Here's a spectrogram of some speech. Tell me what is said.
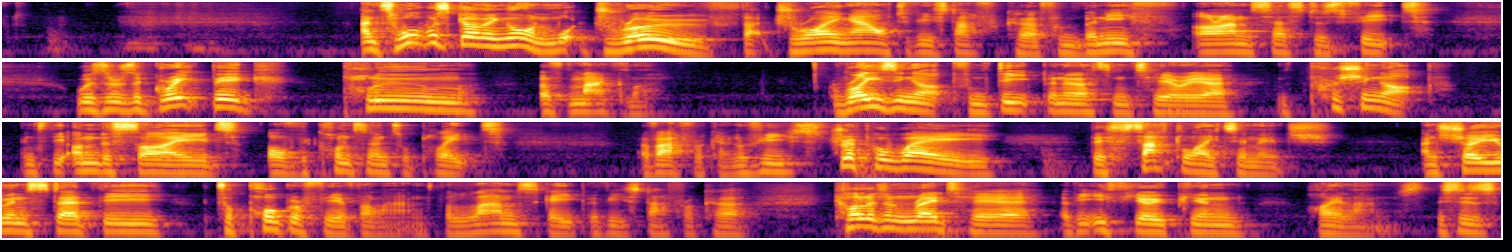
And so, what was going on? What drove that drying out of East Africa from beneath our ancestors' feet was there was a great big plume of magma rising up from deep in Earth's interior and pushing up into the underside of the continental plate of Africa. And if we strip away this satellite image and show you instead the topography of the land, the landscape of East Africa, coloured in red here are the Ethiopian highlands. This is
